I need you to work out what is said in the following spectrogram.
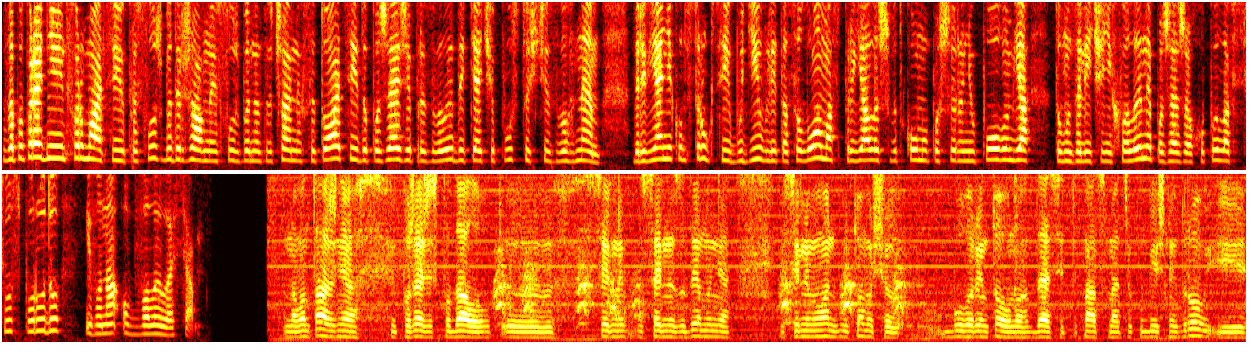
За попередньою інформацією прес-служби Державної служби надзвичайних ситуацій до пожежі призвели дитячі пустощі з вогнем. Дерев'яні конструкції будівлі та солома сприяли швидкому поширенню полум'я, тому за лічені хвилини пожежа охопила всю споруду і вона обвалилася. Навантаження пожежі складало е, сильне задимлення і сильний вогонь був в тому, що було орієнтовно 10-15 метрів кубічних дров і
